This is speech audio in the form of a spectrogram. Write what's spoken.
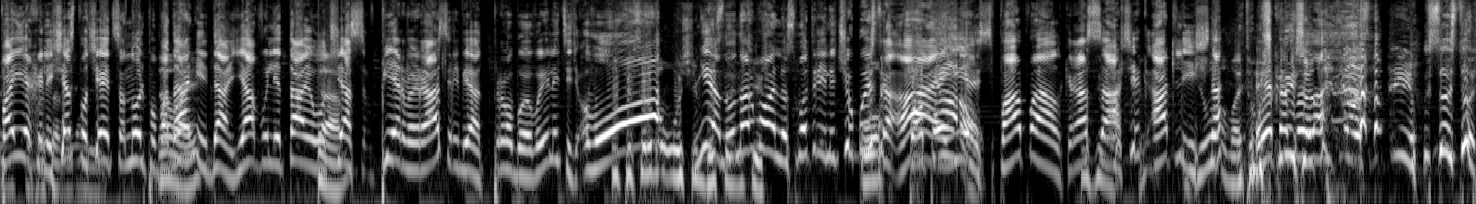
Поехали. Сейчас получается ноль попаданий. Да, я вылетаю вот сейчас первый раз, ребят. Пробую вылететь. Во! Не, ну нормально, смотри, лечу быстро. О, а, есть, попал. Красавчик, отлично. Это было- Стой, стой!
